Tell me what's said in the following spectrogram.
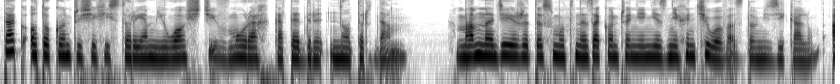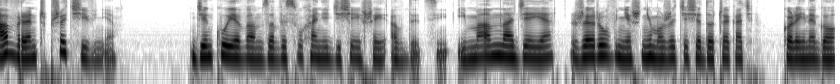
Tak oto kończy się historia miłości w murach katedry Notre Dame. Mam nadzieję, że to smutne zakończenie nie zniechęciło Was do musicalu, a wręcz przeciwnie. Dziękuję Wam za wysłuchanie dzisiejszej audycji i mam nadzieję, że również nie możecie się doczekać kolejnego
